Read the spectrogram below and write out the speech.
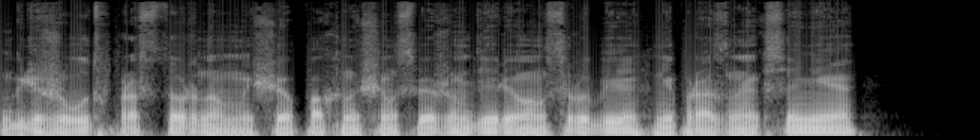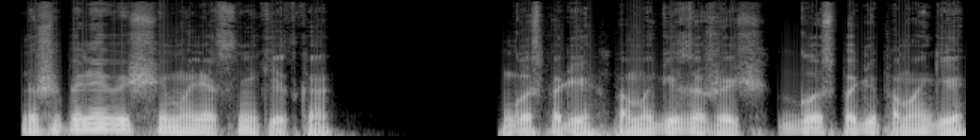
где живут в просторном, еще пахнущем свежим деревом срубе непраздная Ксения, да шепелявящий малец Никитка. «Господи, помоги зажечь! Господи, помоги!»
